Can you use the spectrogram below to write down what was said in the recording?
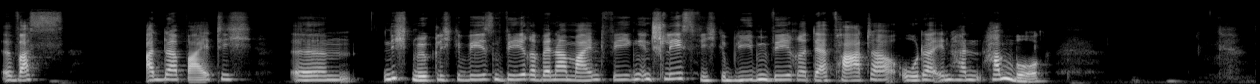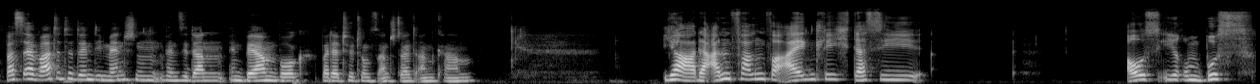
äh, was anderweitig ähm, nicht möglich gewesen wäre, wenn er meinetwegen in Schleswig geblieben wäre, der Vater, oder in Han Hamburg. Was erwartete denn die Menschen, wenn sie dann in Bernburg bei der Tötungsanstalt ankamen? Ja, der Anfang war eigentlich, dass sie aus ihrem Bus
